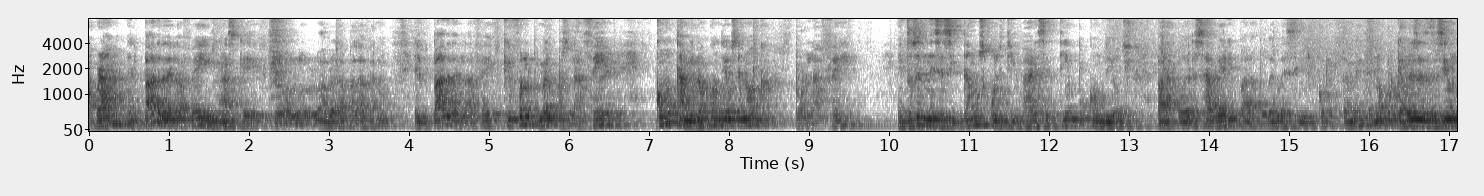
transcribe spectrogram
Abraham, el padre de la fe, y más que lo, lo, habla la palabra, ¿no? El padre de la fe. ¿Qué fue lo primero? Pues la fe. ¿Cómo caminó con Dios Enoch? Por la fe. Entonces necesitamos cultivar ese tiempo con Dios para poder saber y para poder decidir correctamente, ¿no? Porque a veces decimos,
